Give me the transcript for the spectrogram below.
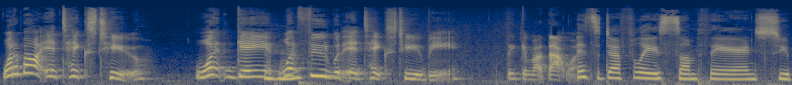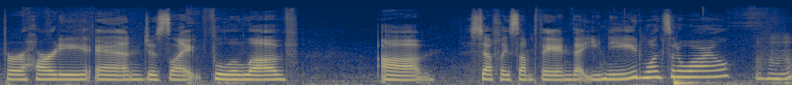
What about It Takes Two? What game? Mm-hmm. What food would It Takes Two be? Think about that one. It's definitely something super hearty and just like full of love. Um, it's definitely something that you need once in a while, mm-hmm.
